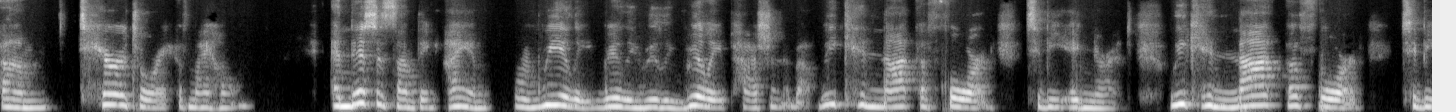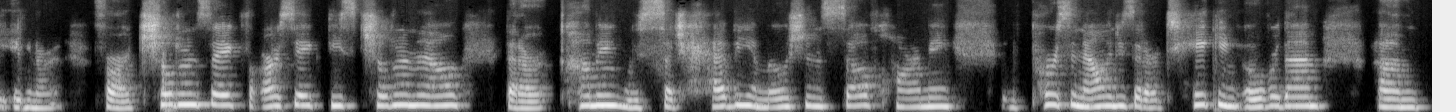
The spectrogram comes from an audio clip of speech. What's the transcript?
um, territory of my home. And this is something I am really, really, really, really passionate about. We cannot afford to be ignorant. We cannot afford to be ignorant for our children's sake, for our sake. These children now that are coming with such heavy emotions, self harming personalities that are taking over them. Um,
